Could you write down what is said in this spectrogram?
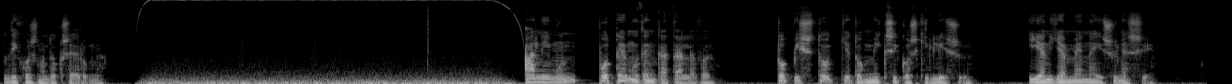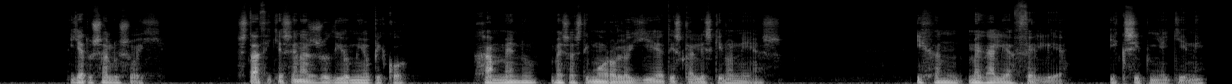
δίχως να το ξέρουμε. Αν ήμουν ποτέ μου δεν κατάλαβα το πιστό και το μίξικο σκυλί σου ή αν για μένα ήσουν εσύ. Για τους άλλους όχι. Στάθηκε σε ένα ζούδιο μειοπικό, χαμένο μέσα στη μορολογία της καλής κοινωνίας. Είχαν μεγάλη αφέλεια οι ξύπνοι εκείνοι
